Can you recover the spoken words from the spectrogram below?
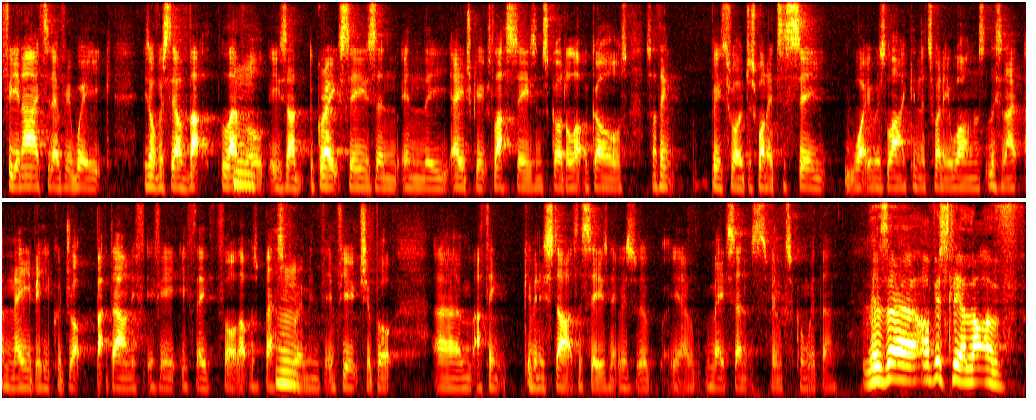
for United every week, he's obviously of that level. He's had a great season in the age groups last season, scored a lot of goals. So I think Boothroyd just wanted to see what he was like in the 21s. Listen, I, maybe he could drop back down if if, he, if they thought that was best Mm. for him in, in future, but. Um, I think, given his start to the season, it was uh, you know made sense for him to come with them. there's uh, obviously a lot of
